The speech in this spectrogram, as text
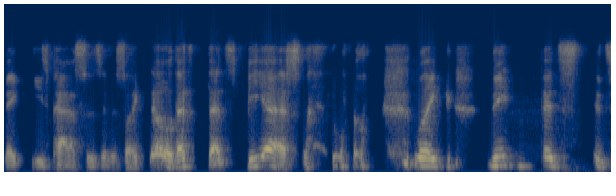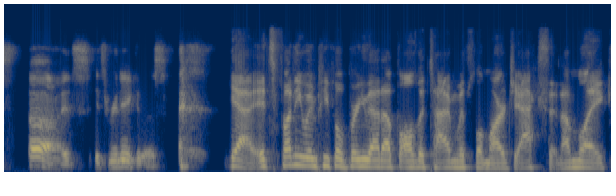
make these passes. And it's like, no, that's that's BS. like the it's it's oh it's it's ridiculous. Yeah, it's funny when people bring that up all the time with Lamar Jackson. I'm like,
